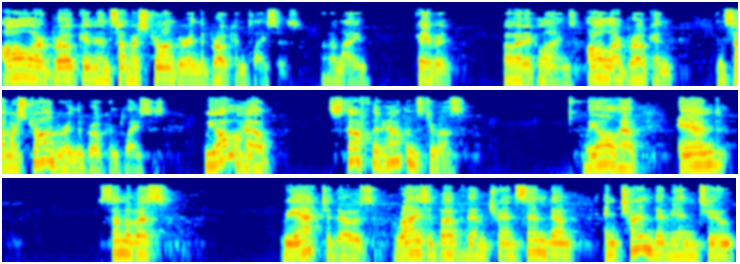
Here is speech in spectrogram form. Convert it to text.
all are broken and some are stronger in the broken places. One of my favorite poetic lines. All are broken and some are stronger in the broken places. We all have stuff that happens to us. We all have. And some of us react to those, rise above them, transcend them, and turn them into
